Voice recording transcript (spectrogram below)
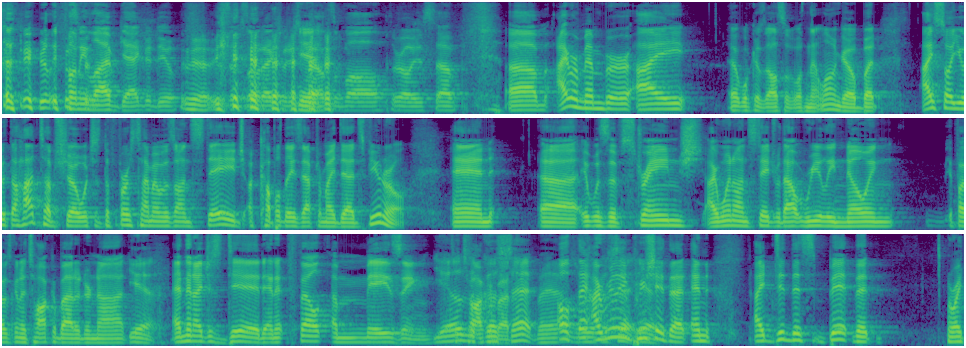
That'd be a really funny live gag to do. If Someone actually just Yeah. bounce the ball through all your stuff. Um, I remember I, uh, well, because also it wasn't that long ago, but I saw you at the Hot Tub Show, which is the first time I was on stage a couple days after my dad's funeral, and uh, it was a strange. I went on stage without really knowing if I was going to talk about it or not. Yeah. and then I just did, and it felt amazing. Yeah, it to was a talk good about. set, man. Oh, was a thank, really I really set, yeah. appreciate that, and I did this bit that or I,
